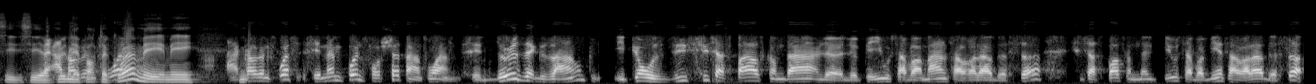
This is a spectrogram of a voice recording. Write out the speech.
c'est un ben, peu n'importe quoi, mais, mais... Encore une fois, c'est même pas une fourchette, Antoine. C'est deux exemples, et puis on se dit, si ça se passe comme dans le, pays où ça va mal, ça aura l'air de ça. Si ça se passe comme dans le pays où ça va bien, ça aura l'air de ça.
